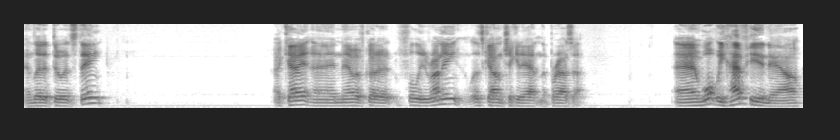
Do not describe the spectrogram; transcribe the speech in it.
and let it do its thing. Okay, and now we've got it fully running. Let's go and check it out in the browser. And what we have here now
